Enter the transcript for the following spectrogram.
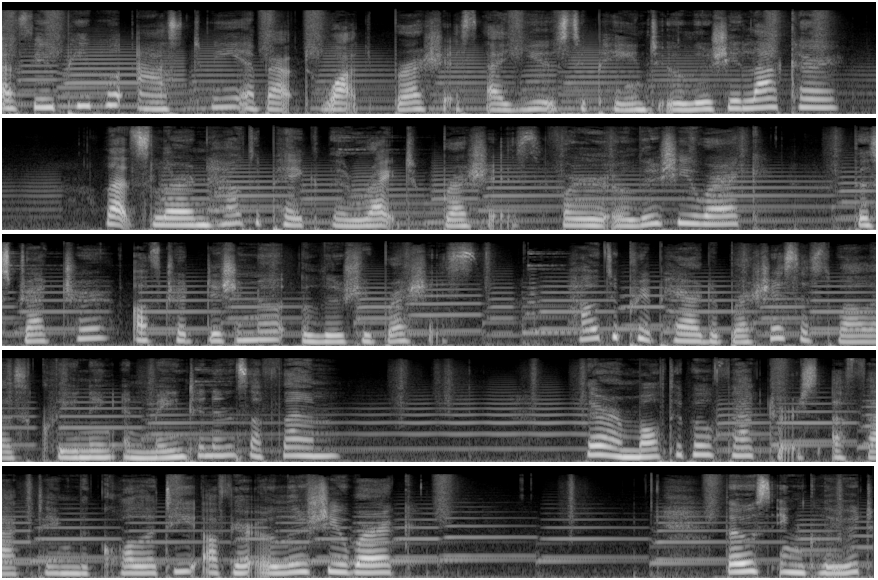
A few people asked me about what brushes I use to paint Urushi lacquer. Let's learn how to pick the right brushes for your Urushi work, the structure of traditional Urushi brushes, how to prepare the brushes as well as cleaning and maintenance of them. There are multiple factors affecting the quality of your Urushi work. Those include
